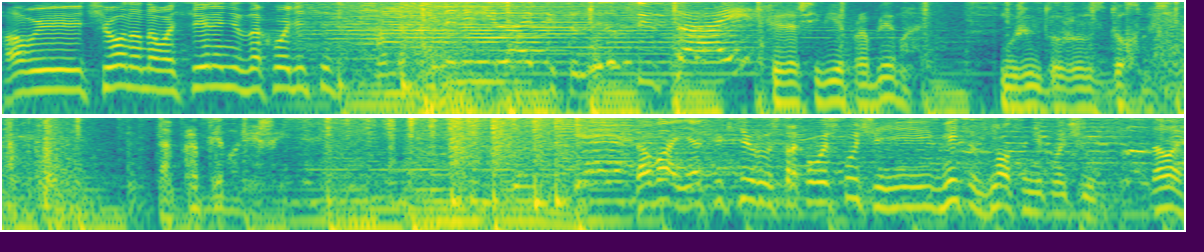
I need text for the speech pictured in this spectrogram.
а вы чего на новоселье не заходите? Когда в семье проблема, мужик должен сдохнуть, а проблему решить. Давай, я фиксирую страховой случай и месяц взноса не плачу. Давай.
